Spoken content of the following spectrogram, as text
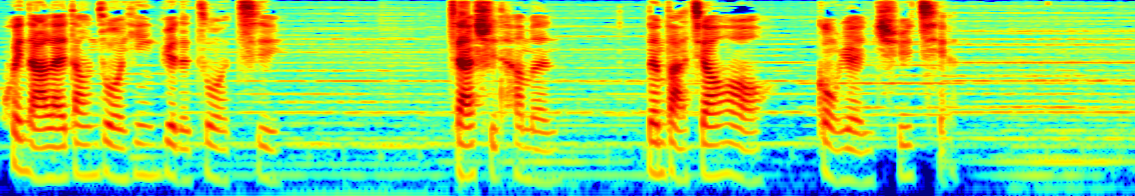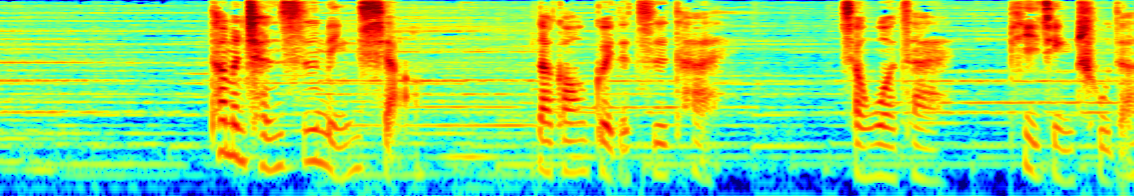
会拿来当做音乐的坐骑。假使他们能把骄傲供认屈前，他们沉思冥想，那高贵的姿态，像卧在僻静处的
